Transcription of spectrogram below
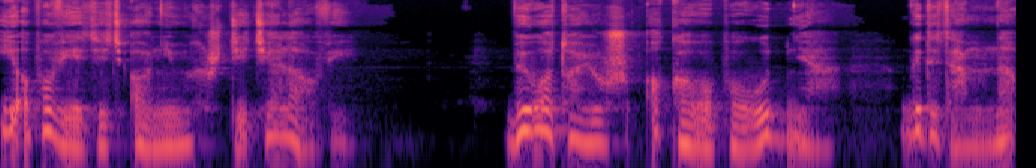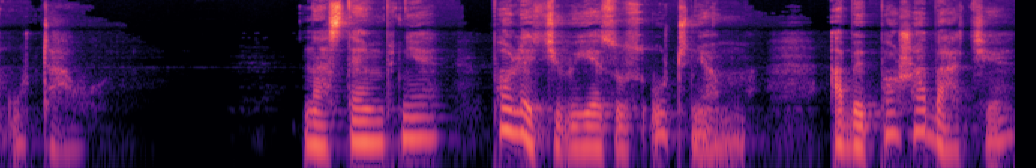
i opowiedzieć o nim chrzcicielowi. Było to już około południa, gdy tam nauczał. Następnie polecił Jezus uczniom, aby po szabacie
